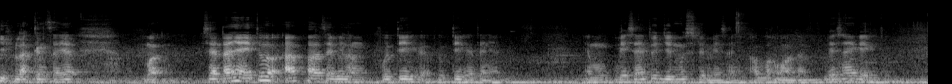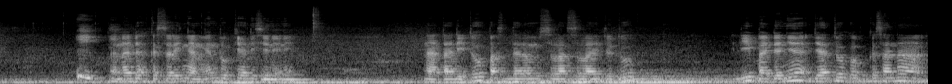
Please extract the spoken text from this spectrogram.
di belakang saya. Saya tanya itu apa? Saya bilang putih gak putih katanya. Yang biasanya itu jin muslim biasanya. Allah alam. Biasanya kayak gitu. Karena ada keseringan kan rukyah di sini nih nah tadi tuh pas dalam sela-sela itu tuh di badannya jatuh ke ke sana.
